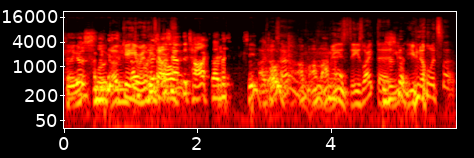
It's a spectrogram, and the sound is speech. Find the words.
So he go slow. this- Okay, this- really? He does have the talk. no, See, I told you, I'm, I'm, I'm he's, he's like that. You, you know what's up.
